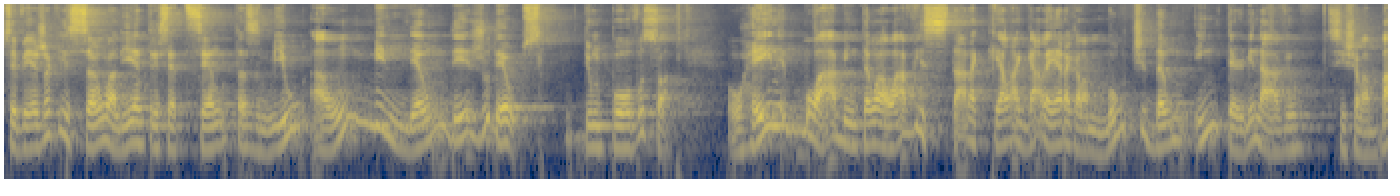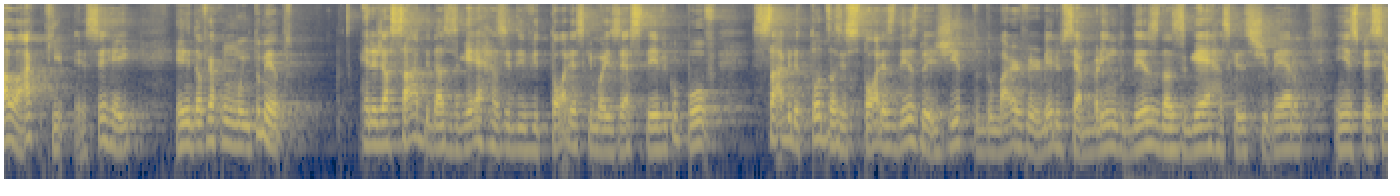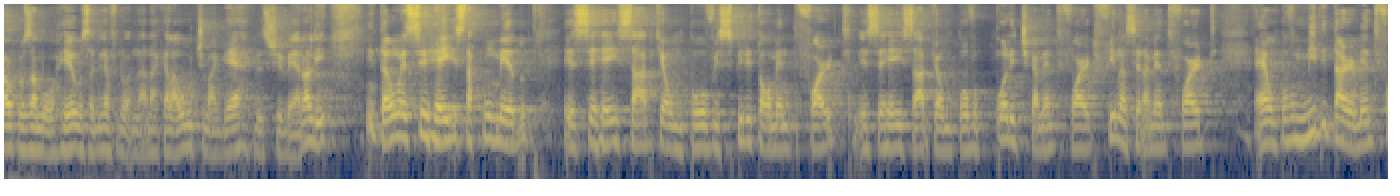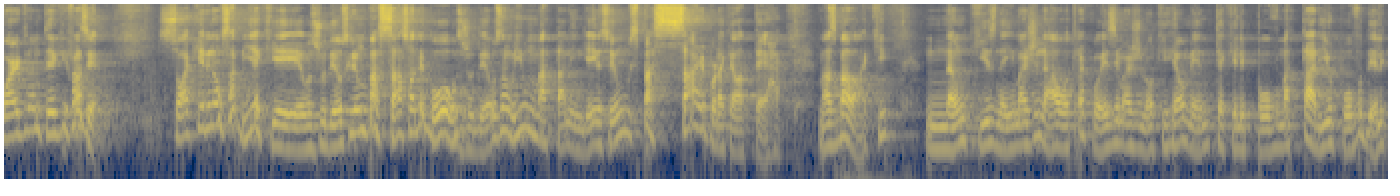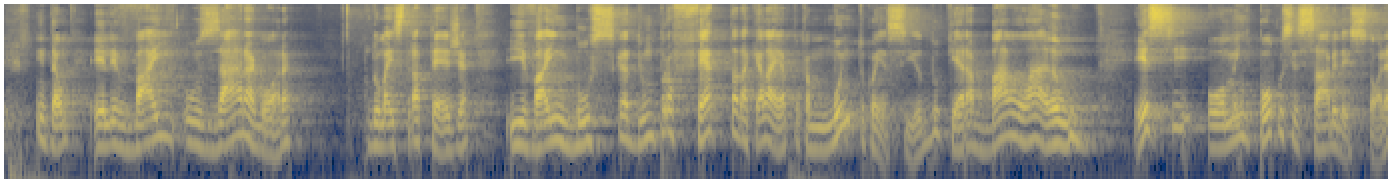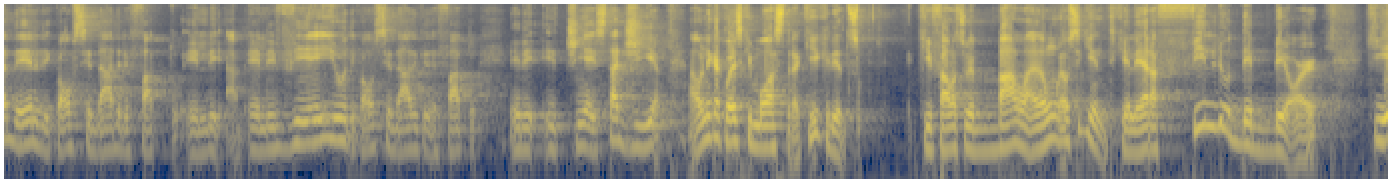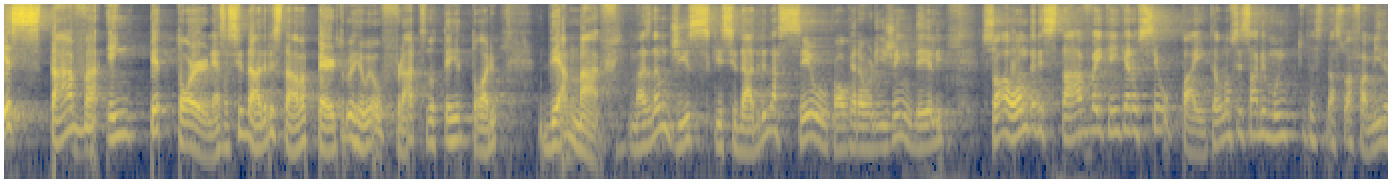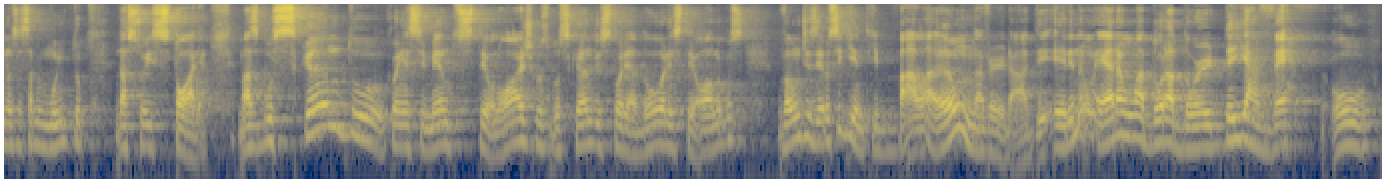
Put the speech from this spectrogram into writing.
você veja que são ali entre 700 mil a 1 milhão de judeus, de um povo só. O rei de Moabe, então, ao avistar aquela galera, aquela multidão interminável, se chama Balaque, esse rei, ele então fica com muito medo. Ele já sabe das guerras e de vitórias que Moisés teve com o povo, sabe de todas as histórias desde o Egito, do Mar Vermelho se abrindo, desde as guerras que eles tiveram, em especial com os amorreus ali na, naquela última guerra que eles tiveram ali. Então esse rei está com medo, esse rei sabe que é um povo espiritualmente forte, esse rei sabe que é um povo politicamente forte, financeiramente forte, é um povo militarmente forte, não tem o que fazer. Só que ele não sabia que os judeus queriam passar só de boa, os judeus não iam matar ninguém, eles iam passar por aquela terra. Mas Balaque não quis nem imaginar outra coisa, imaginou que realmente aquele povo mataria o povo dele. Então ele vai usar agora de uma estratégia e vai em busca de um profeta daquela época muito conhecido, que era Balaão. Esse homem, pouco se sabe da história dele, de qual cidade de fato ele, ele veio, de qual cidade que de fato ele, ele tinha estadia. A única coisa que mostra aqui, queridos, que fala sobre Balaão é o seguinte, que ele era filho de Beor, que estava em Petor. Nessa cidade ele estava perto do rio Eufrates, no território de Amave. Mas não diz que cidade ele nasceu, qual era a origem dele, só onde ele estava e quem era o seu pai. Então não se sabe muito da sua família, não se sabe muito da sua história. Mas buscando conhecimentos teológicos, buscando historiadores, teólogos, vão dizer o seguinte, que Balaão, na verdade, ele não era um adorador de Yahvé, ou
